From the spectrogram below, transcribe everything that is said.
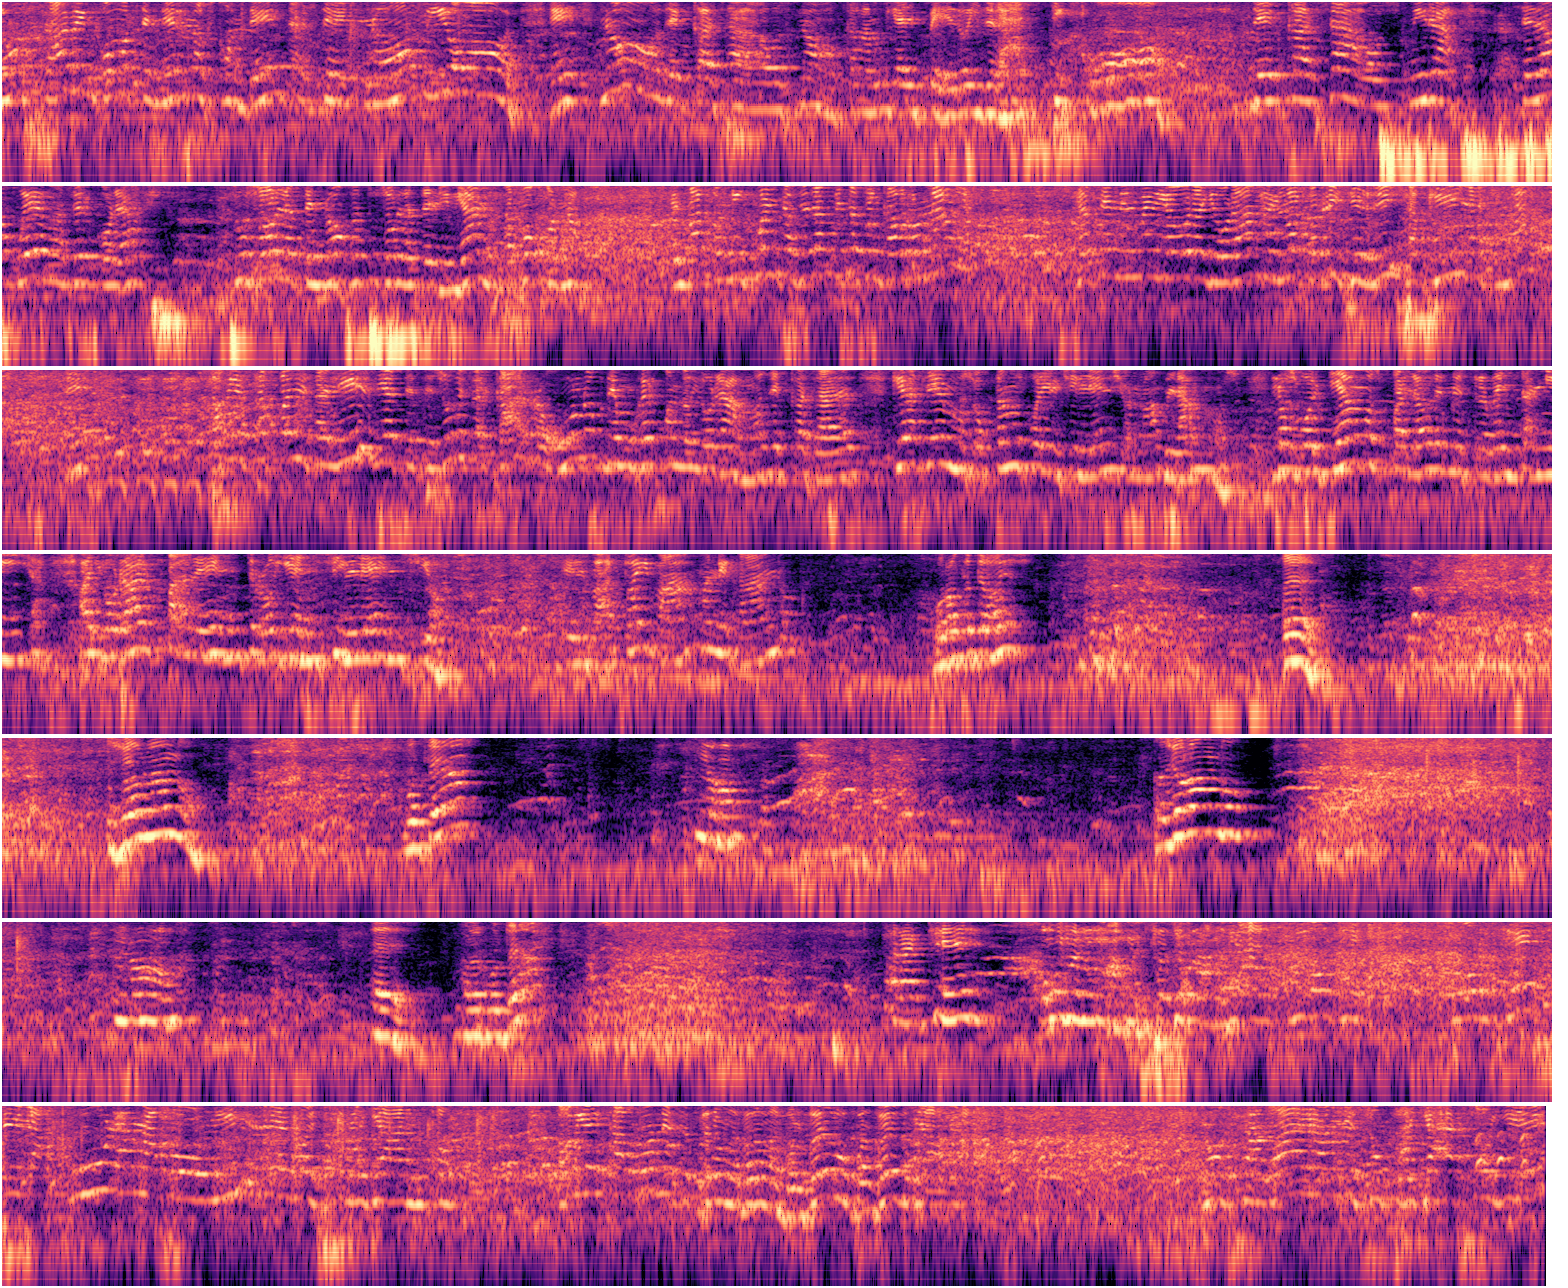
No saben cómo mantenernos contentas de novios. ¿eh? No, de casados, no, cambia el pedo y drástico. De casados, mira, te da hueva hacer corajes. Tú sola te enojas, tú sola te livianas, ¿a poco no? ¿Qué hacemos? Optamos por el silencio, no hablamos. Nos volteamos para el lado de nuestra ventanilla a llorar para adentro y en silencio. El vato ahí va manejando. ¿Ahora qué te haces? Eh. Estoy hablando. ¿Voltea? No. ¿Estás llorando? No. Eh, a ver, voltea. ¿Para qué? ¿Cómo no mames? Estás llorando. Ya, sí, oye. ¿Por qué se la curan a morir de nuestro llanto? Todavía hay cabrones. Espérame, espérame, por pedo, por pedo, ya, ya. Nos agarran de su payaso, ¿oye?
